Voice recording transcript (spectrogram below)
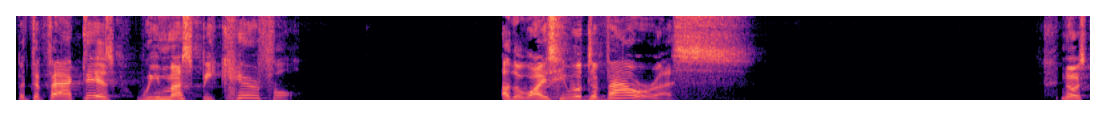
But the fact is, we must be careful. Otherwise, he will devour us. Notice,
